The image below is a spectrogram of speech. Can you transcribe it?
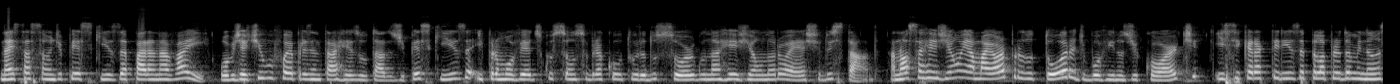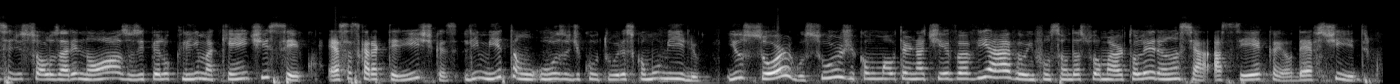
na estação de pesquisa Paranavaí. O objetivo foi apresentar resultados de pesquisa e promover a discussão sobre a cultura do sorgo na região noroeste do estado. A nossa região é a maior produtora de bovinos de corte e se caracteriza pela predominância de solos arenosos e pelo clima quente e seco. Essas características limitam o uso de culturas como o milho, e o sorgo surge como uma alternativa viável em função da sua maior tolerância à seca e ao déficit hídrico.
